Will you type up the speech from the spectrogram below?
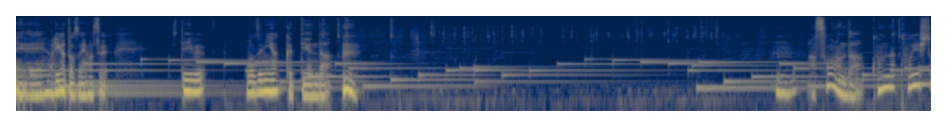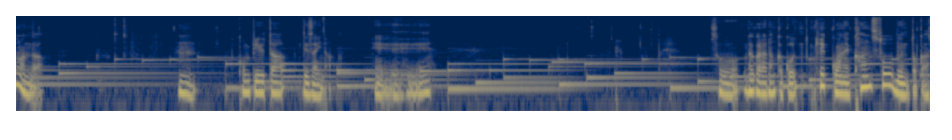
えー、ありがとうございます。スティーブ・ウォズニアックっていうんだ。うん。あそうなんだ。こんなこういう人なんだ。うん。コンピューターデザイナー。へえそう。だからなんかこう結構ね感想文とか好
